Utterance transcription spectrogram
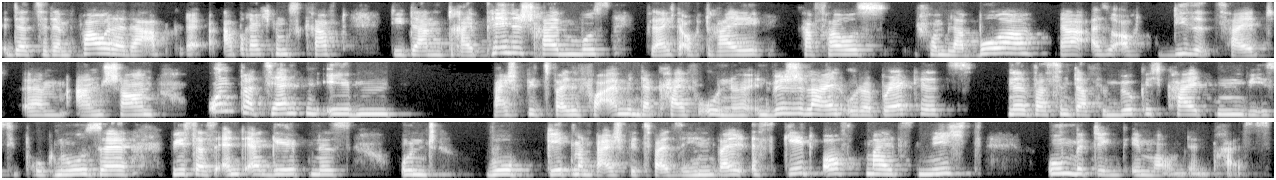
der ZMV oder der Abre Abrechnungskraft, die dann drei Pläne schreiben muss, vielleicht auch drei KVs vom Labor, ja, also auch diese Zeit ähm, anschauen und Patienten eben beispielsweise vor allem in der KFO, ne, Invisalign oder Brackets, Ne, was sind da für Möglichkeiten? Wie ist die Prognose? Wie ist das Endergebnis? Und wo geht man beispielsweise hin? Weil es geht oftmals nicht unbedingt immer um den Preis.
